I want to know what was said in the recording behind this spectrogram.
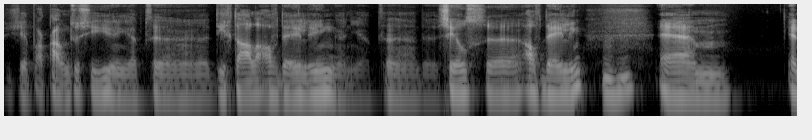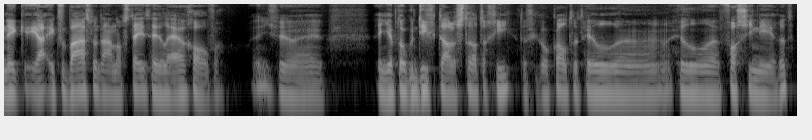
Dus je hebt accountancy en je hebt uh, digitale afdeling en je hebt uh, de sales uh, afdeling. Mm -hmm. en ik, ja, ik verbaas me daar nog steeds heel erg over. Weet je, en je hebt ook een digitale strategie. Dat vind ik ook altijd heel, heel fascinerend. En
